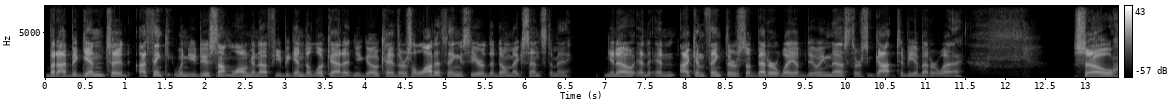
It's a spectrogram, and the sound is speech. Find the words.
but I begin to, I think when you do something long enough, you begin to look at it and you go, okay, there's a lot of things here that don't make sense to me, you know, and, and I can think there's a better way of doing this. There's got to be a better way. So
